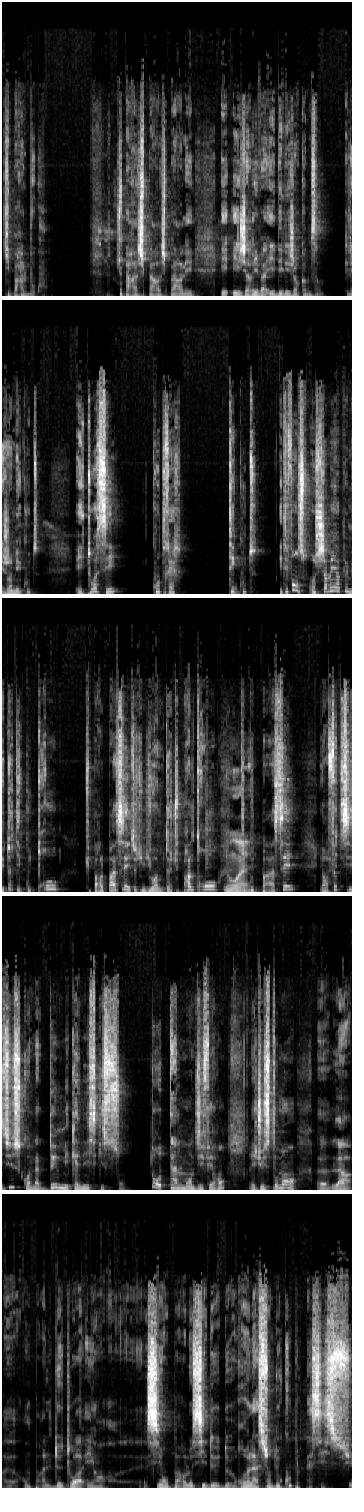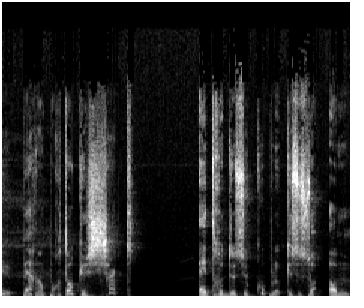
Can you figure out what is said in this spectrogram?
qui parle beaucoup. Je parle, je parle, je parle, et, et, et j'arrive à aider les gens comme ça. Et les gens m'écoutent. Et toi, c'est contraire. T'écoutes. Et des fois, on, se- on chamaille un peu, mais toi, t'écoutes trop. Tu parles pas assez. Et toi, tu me dis, ouais, mais toi, tu parles trop. Ouais. T'écoutes pas assez. Et en fait, c'est juste qu'on a deux mécanismes qui sont totalement différents. Et justement, euh, là, euh, on parle de toi et en- euh, si on parle aussi de, de relations de couple, bah, c'est super important que chaque être de ce couple, que ce soit homme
